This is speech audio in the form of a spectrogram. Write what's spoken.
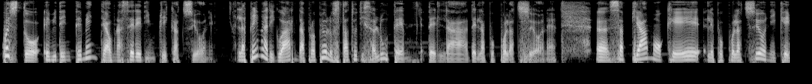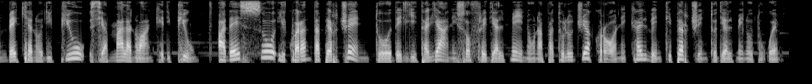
Questo evidentemente ha una serie di implicazioni. La prima riguarda proprio lo stato di salute della, della popolazione. Eh, sappiamo che le popolazioni che invecchiano di più si ammalano anche di più. Adesso il 40% degli italiani soffre di almeno una patologia cronica e il 20% di almeno due.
